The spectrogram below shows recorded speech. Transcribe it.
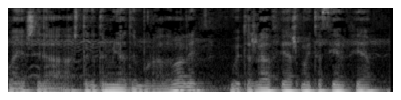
vai ser hasta que termine a temporada, vale? Moitas gracias, moita ciencia.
